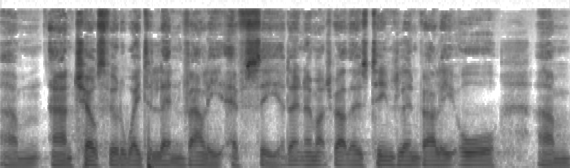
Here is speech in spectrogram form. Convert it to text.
Um, and Chelsfield away to Len Valley FC. I don't know much about those teams, Len Valley or um,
